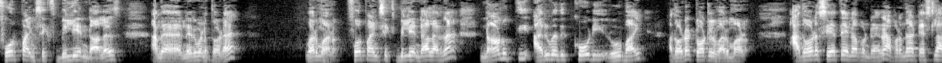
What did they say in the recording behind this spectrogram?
four point six billion dollars அந்த நிறுவனத்தோட வருமானம். ஃபோர் பாயிண்ட் சிக்ஸ் பில்லியன் டாலர்னால் நானூற்றி அறுபது கோடி ரூபாய் அதோட டோட்டல் வருமானம். அதோட சேர்த்து என்ன பண்ணுறாரு அப்புறம் தான் டெஸ்லா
